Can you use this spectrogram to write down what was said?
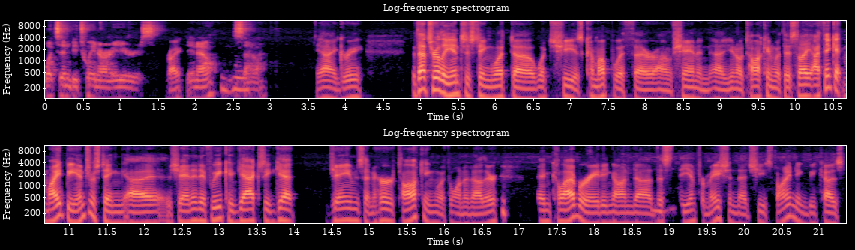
what's in between our ears? Right. You know, Mhm. so Yeah, I agree. But that's really interesting what uh, what she has come up with there, uh, Shannon. Uh, you know, talking with this, I, I think it might be interesting, uh, Shannon, if we could actually get James and her talking with one another and collaborating on uh, this the information that she's finding because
